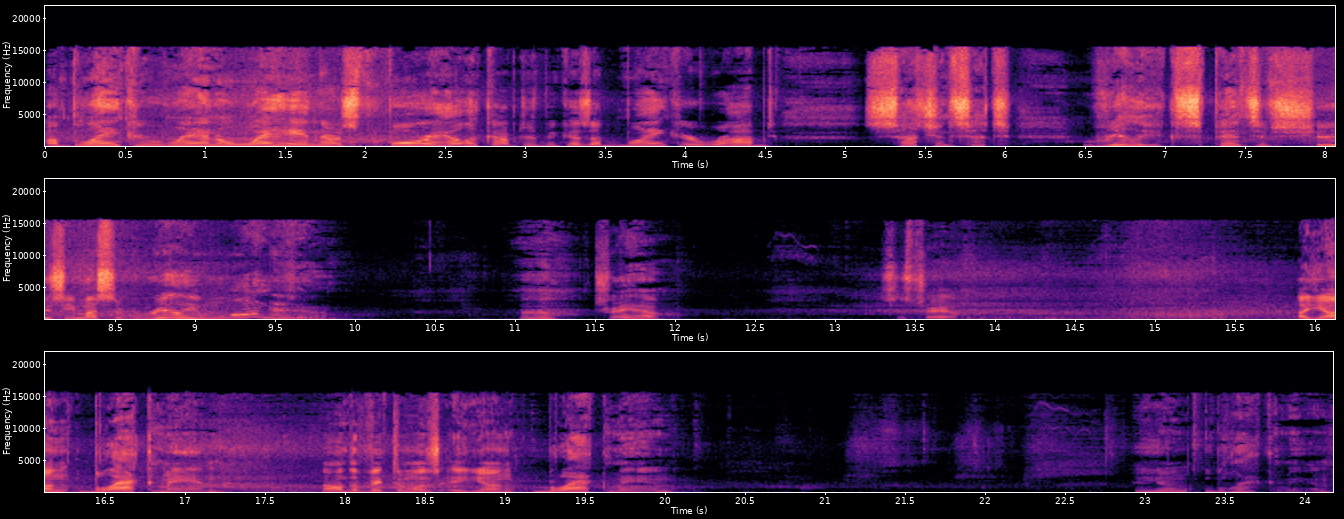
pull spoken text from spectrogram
A blanker ran away, and there was four helicopters because a blanker robbed such and such really expensive shoes. He must have really wanted them. Oh, Trejo. This is Trejo. A young black man. Oh, the victim was a young black man. A young black man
